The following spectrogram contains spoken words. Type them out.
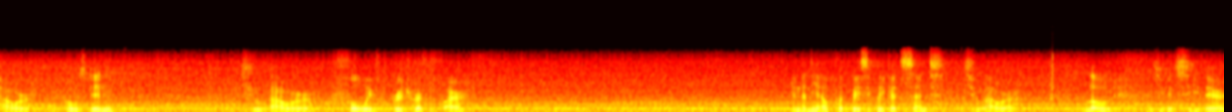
power goes in to our full wave bridge rectifier. And then the output basically gets sent to our load. As you can see there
